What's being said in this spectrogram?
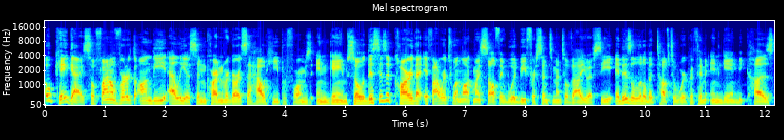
Okay, guys, so final verdict on the Eliasson card in regards to how he performs in game. So, this is a card that if I were to unlock myself, it would be for Sentimental Value FC. It is a little bit tough to work with him in game because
